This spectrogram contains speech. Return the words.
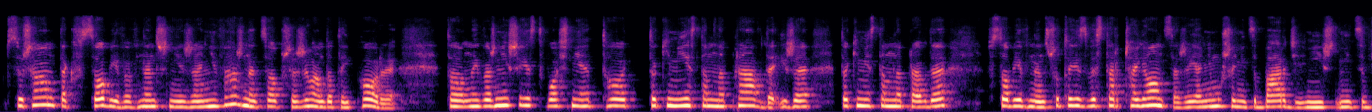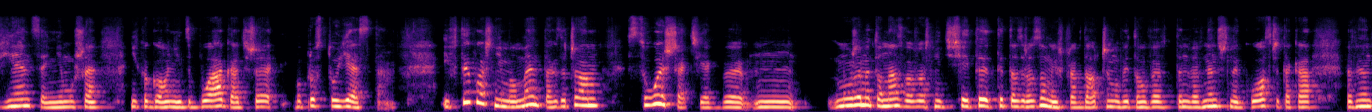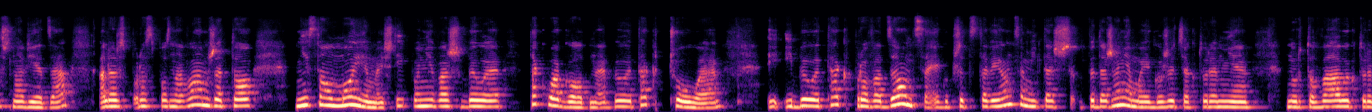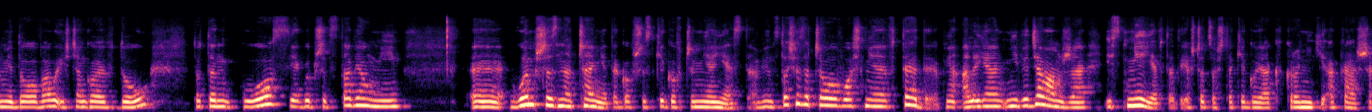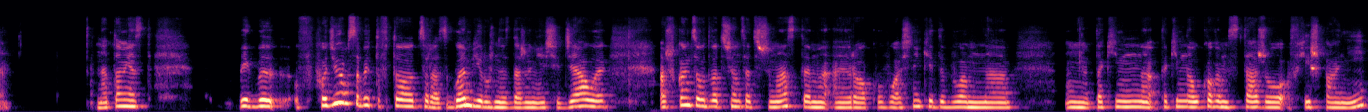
słyszałam tak w sobie wewnętrznie, że nieważne co przeżyłam do tej pory, to najważniejsze jest właśnie to, to, kim jestem naprawdę i że to, kim jestem naprawdę, w sobie wnętrzu, to jest wystarczające, że ja nie muszę nic bardziej niż nic więcej, nie muszę nikogo o nic błagać, że po prostu jestem. I w tych właśnie momentach zaczęłam słyszeć, jakby. Mm, możemy to nazwać właśnie dzisiaj, ty, ty to zrozumiesz, prawda, o czym mówię, tą we, ten wewnętrzny głos, czy taka wewnętrzna wiedza, ale rozpoznawałam, że to nie są moje myśli, ponieważ były tak łagodne, były tak czułe i, i, były tak prowadzące, jakby przedstawiające mi też wydarzenia mojego życia, które mnie nurtowały, które mnie dołowały i ściągały w dół, to ten głos jakby przedstawiał mi głębsze znaczenie tego wszystkiego, w czym ja jestem. Więc to się zaczęło właśnie wtedy, ale ja nie wiedziałam, że istnieje wtedy jeszcze coś takiego jak kroniki Akaszy. Natomiast jakby wchodziłam sobie to w to coraz głębiej, różne zdarzenia się działy, aż w końcu w 2013 e, roku właśnie, kiedy byłam na mm, takim, na, takim naukowym stażu w Hiszpanii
